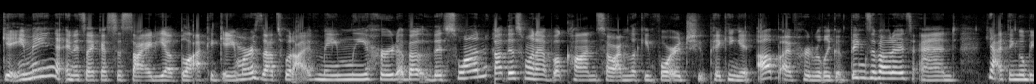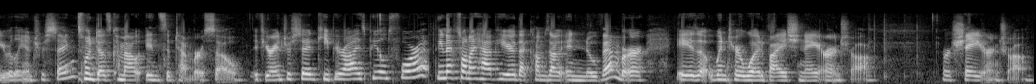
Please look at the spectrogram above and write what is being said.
gaming and it's like a society of black gamers. That's what I've mainly heard about this one. Got this one at BookCon, so I'm looking forward to picking it up. I've heard really good things about it and yeah, I think it'll be really interesting. This one does come out in September, so if you're interested, keep your eyes peeled for it. The next one I have here that comes out in November is Winterwood by Shanae Ernshaw or Shea Ernshaw.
